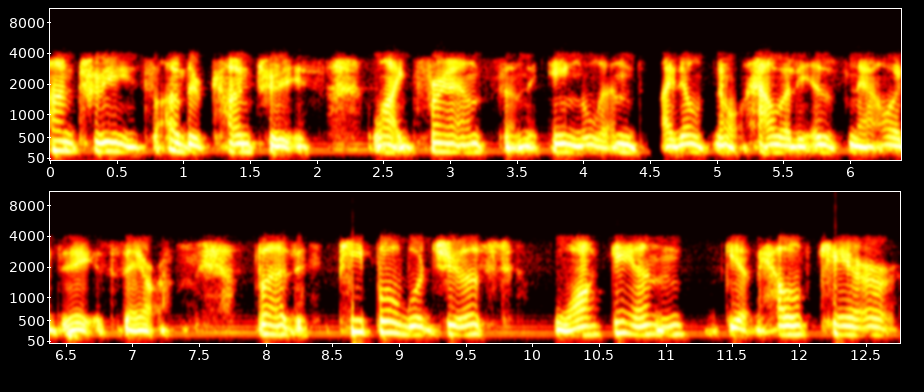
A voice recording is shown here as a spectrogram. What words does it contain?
countries, other countries like France and England. I don't know how it is nowadays there, but people would just walk in, get health care,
